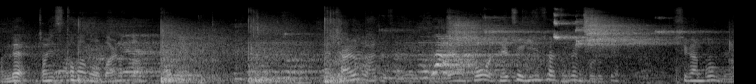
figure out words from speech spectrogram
안 돼. 잠시 스톱하고 말랐다. 그냥 자율로 하자. 자율로. 내가 보고 대충 24초면 고를게. 시간 보면 돼.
